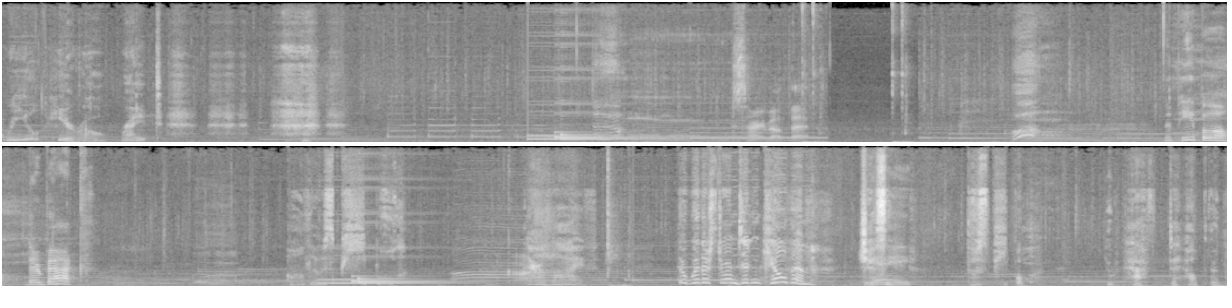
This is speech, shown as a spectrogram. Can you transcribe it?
real hero, right? Sorry about that. the people, they're back. All those people. Oh they're alive. The Witherstorm didn't kill them. Jesse, Yay. those people, you have to help them.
